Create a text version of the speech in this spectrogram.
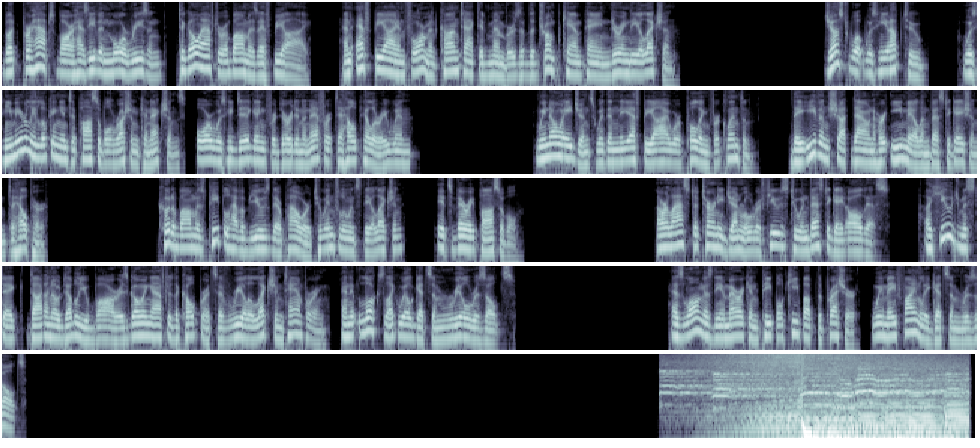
But perhaps Barr has even more reason to go after Obama's FBI. An FBI informant contacted members of the Trump campaign during the election. Just what was he up to? Was he merely looking into possible Russian connections, or was he digging for dirt in an effort to help Hillary win? We know agents within the FBI were pulling for Clinton. They even shut down her email investigation to help her. Could Obama's people have abused their power to influence the election? It's very possible. Our last attorney general refused to investigate all this. A huge mistake. NOW Barr is going after the culprits of real election tampering, and it looks like we'll get some real results. As long as the American people keep up the pressure, we may finally get some results,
